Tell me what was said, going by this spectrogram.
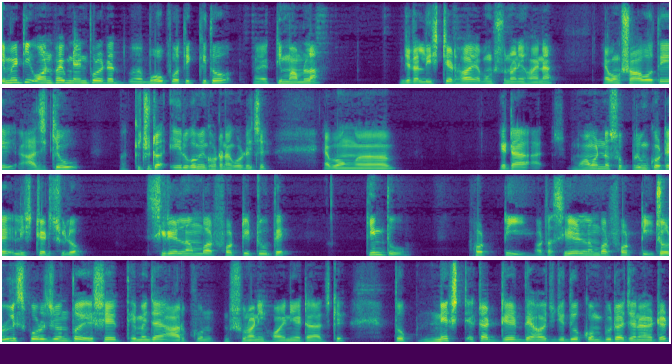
MAT one five nine four এটা বহু প্রতীক্ষিত একটি মামলা, যেটা লিস্টেড হয় এবং শুনানি হয় না। এবং সভাপতি আজকেও কিছুটা এরকমই ঘটনা ঘটেছে। এবং এটা মহামান্য সুপ্রিম কোর্টে লিস্টেড ছিল সিরিয়াল নাম্বার ফর্টি টুতে কিন্তু ফোরটি, অর্থাৎ সিরিয়াল নাম্বার ফোরটি। চল্লিশ পর্যন্ত এসে থেমে যায়, আর কোন শুনানি হয়নি এটা আজকে। তো নেক্সট একটা ডেট দেওয়া হয়েছে, যদিও কম্পিউটার জেনারেটেড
